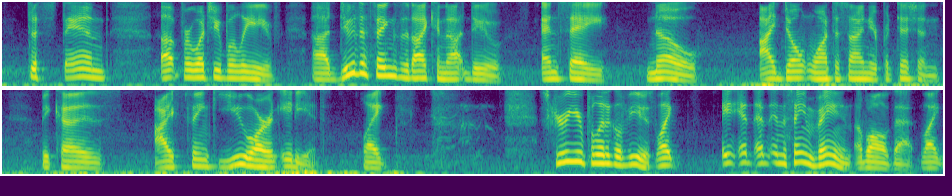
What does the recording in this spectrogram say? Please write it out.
to stand up for what you believe. Uh, do the things that I cannot do, and say no. I don't want to sign your petition because I think you are an idiot. Like screw your political views. Like in, in, in the same vein of all of that, like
